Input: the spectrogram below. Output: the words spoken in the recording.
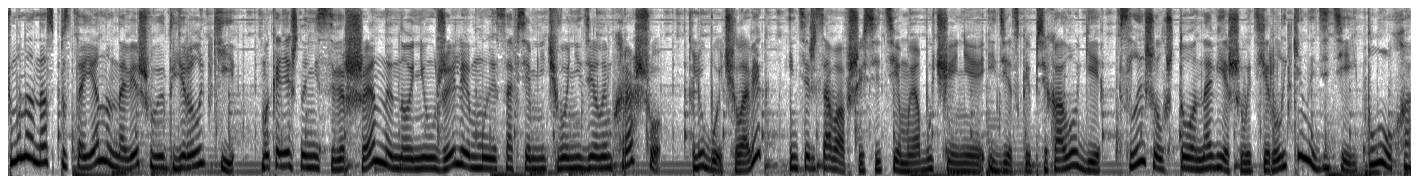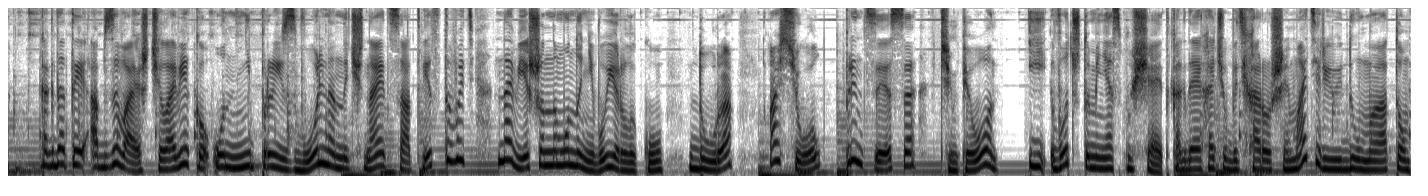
Почему на нас постоянно навешивают ярлыки? Мы, конечно, несовершенны, но неужели мы совсем ничего не делаем хорошо? Любой человек, интересовавшийся темой обучения и детской психологии, слышал, что навешивать ярлыки на детей плохо. Когда ты обзываешь человека, он непроизвольно начинает соответствовать навешенному на него ярлыку. Дура, осел, принцесса, чемпион. И вот что меня смущает, когда я хочу быть хорошей матерью и думаю о том,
